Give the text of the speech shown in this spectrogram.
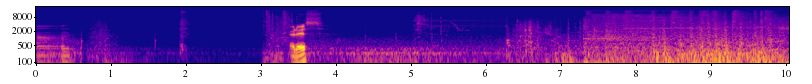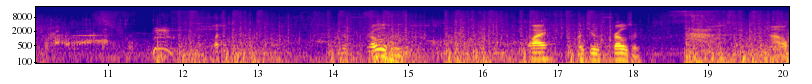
Um... There it is. What? You're frozen. Why aren't you frozen? Ow.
